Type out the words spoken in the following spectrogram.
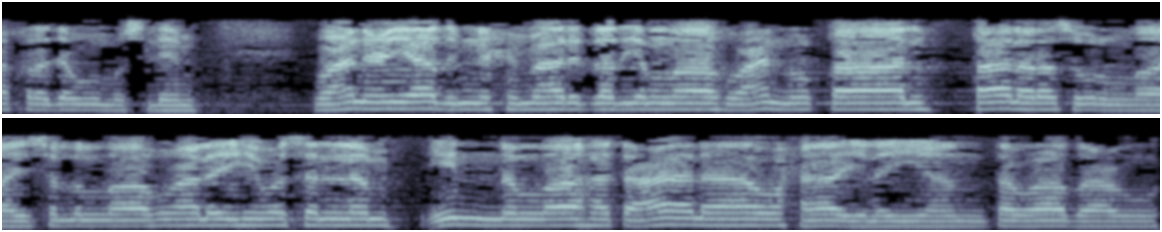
أخرجه مسلم. وعن عياض بن حمار رضي الله عنه قال قال رسول الله صلى الله عليه وسلم إن الله تعالى وحى إلي أن تواضعوا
